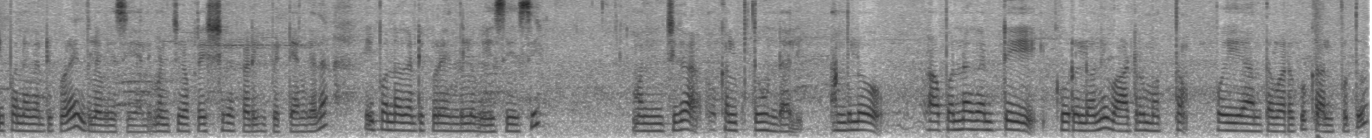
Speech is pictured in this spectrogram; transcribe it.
ఈ పొన్నగంటి కూర ఇందులో వేసేయాలి. మంచిగా ఫ్రెష్గా కడిగి పెట్టాను కదా. ఈ పొన్నగంటి కూర ఇందులో వేసేసి మంచిగా కలుపుతూ ఉండాలి. అందులో ఆ పొన్నగంటి కూరలోని వాటర్ మొత్తం పోయేంత వరకు కలుపుతూ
